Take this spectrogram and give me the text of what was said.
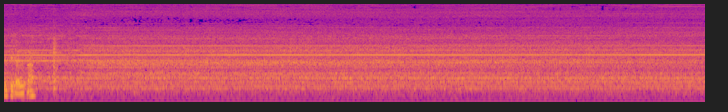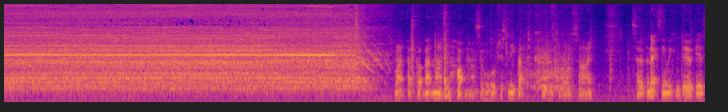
Flip it over. Right, that's got that nice and hot now, so we'll just leave that to cool to one side. So the next thing we can do is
